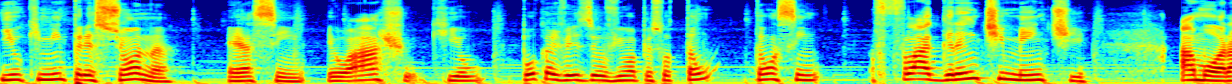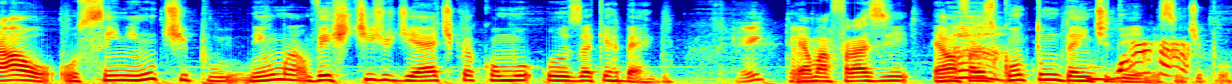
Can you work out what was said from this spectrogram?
E o que me impressiona é assim, eu acho que eu poucas vezes eu vi uma pessoa tão, tão assim, flagrantemente amoral ou sem nenhum tipo, nenhum vestígio de ética como o Zuckerberg. Eita. É uma frase, é uma frase contundente dele, assim, tipo.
